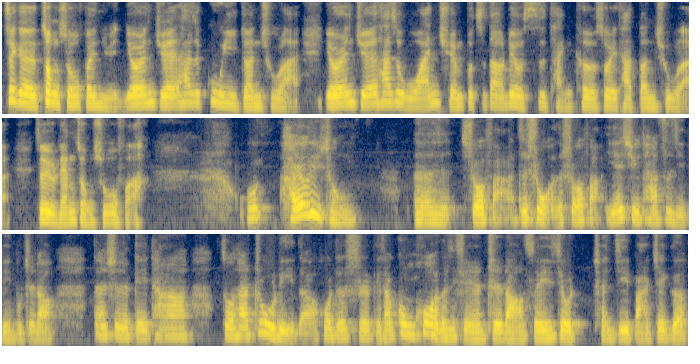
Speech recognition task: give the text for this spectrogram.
这个众说纷纭。有人觉得他是故意端出来，有人觉得他是完全不知道六四坦克，所以他端出来。这有两种说法。我还有一种呃说法，这是我的说法，也许他自己并不知道，但是给他做他助理的，或者是给他供货的那些人知道，所以就趁机把这个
